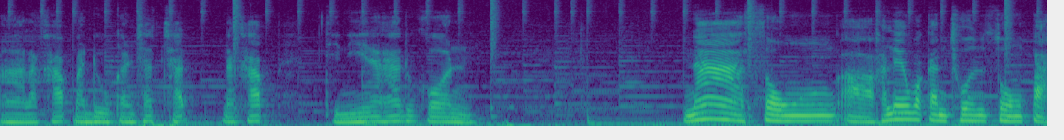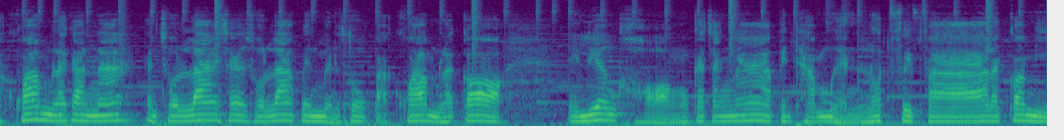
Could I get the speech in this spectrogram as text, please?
อ่าแล้วครับ มาดูกันชัดๆนะครับ ทีนี้นะฮะทุกคน หน้าทรงเขาเรียกว่ากันชนทรงปากคว่ำแล้วกันนะ กันชนล่างใช้กันชนล่างเป็นเหมือนทรงปากคว่ำแล้วก็ในเรื่องของกระจังหน้าเป็นทำเหมือนรถไฟฟ้า แล้วก็มี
